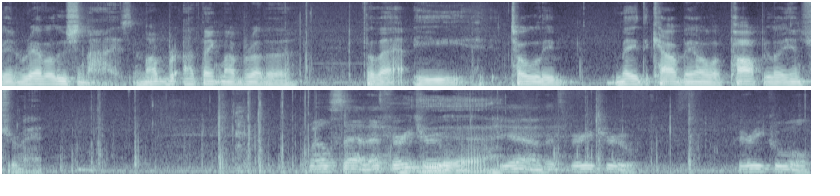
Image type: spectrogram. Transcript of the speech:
been revolutionized, and my I thank my brother for that. He totally made the cowbell a popular instrument. Well said. That's very true. Yeah. Yeah, that's very true. Very cool.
